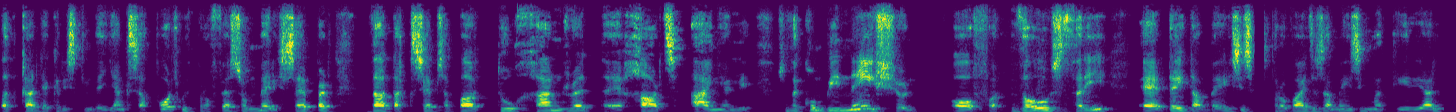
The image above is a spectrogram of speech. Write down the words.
that cardiac risk in the young supports with Professor Mary Sheppard that accepts about 200 uh, hearts annually. So the combination of those three uh, databases provides us amazing material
